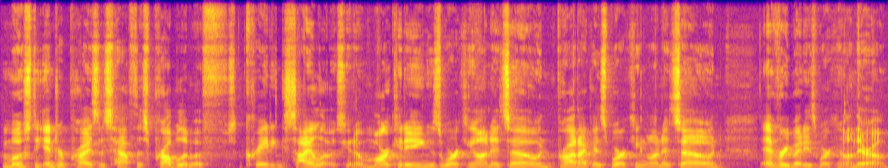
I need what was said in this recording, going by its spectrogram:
mostly enterprises have this problem of creating silos. You know, marketing is working on its own, product is working on its own, everybody's working on their own.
